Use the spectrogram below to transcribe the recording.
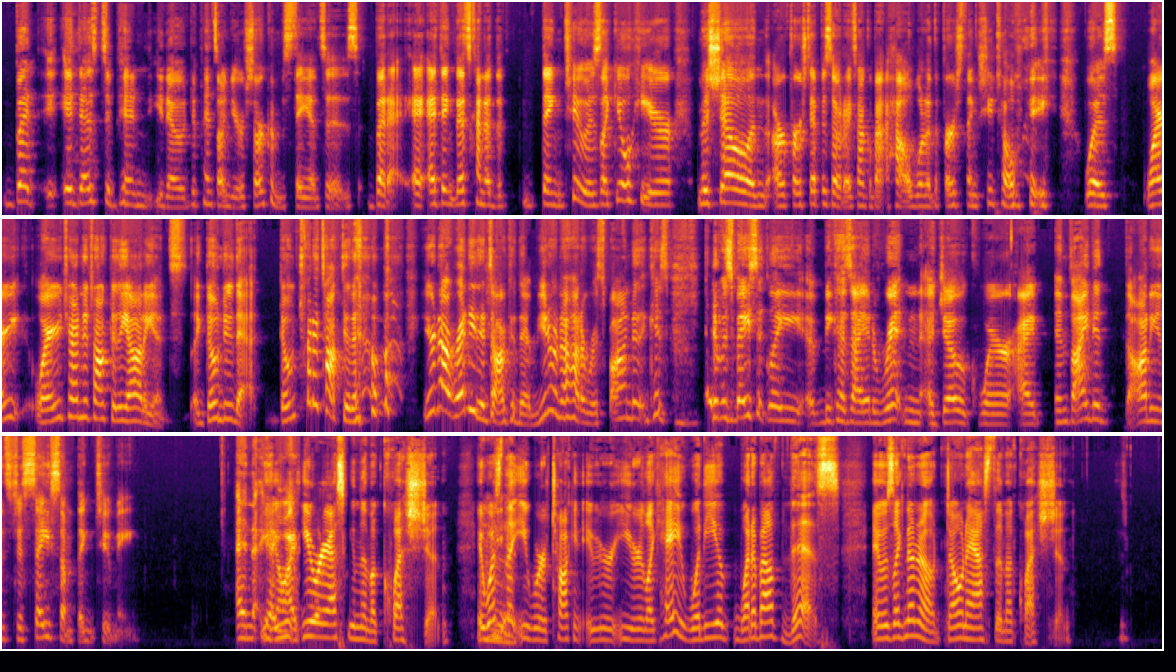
But it, it does depend, you know, depends on your circumstances. But I, I think that's kind of the thing too, is like you'll hear Michelle in our first episode, I talk about how one of the first things she told me was, why are you why are you trying to talk to the audience? Like, don't do that. Don't try to talk to them. You're not ready to talk to them. You don't know how to respond to it. Because it was basically uh, because I had written a joke where I invited the audience to say something to me. And Yeah, you know, you, I you were asking them a question. It wasn't Yeah. that you were talking. You were you were like, "Hey, what do you? What about this?" It was like, "No, no, don't ask them a question."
